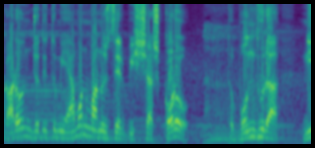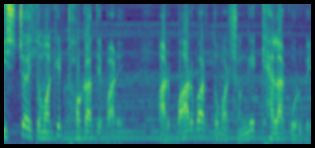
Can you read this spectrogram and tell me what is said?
কারণ যদি তুমি এমন মানুষদের বিশ্বাস করো, তো বন্ধুরা নিশ্চয় তোমাকে ঠকাতে পারে আর বারবার তোমার সঙ্গে খেলা করবে।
